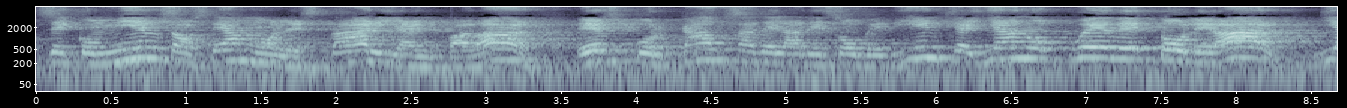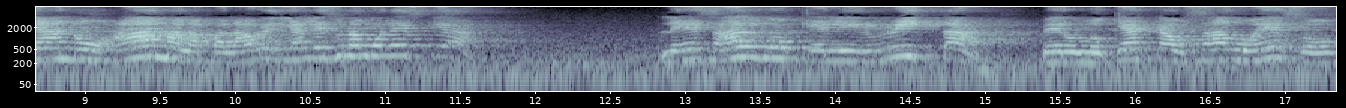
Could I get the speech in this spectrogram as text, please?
se comienza usted a molestar y a enfadar, es por causa de la desobediencia. Ya no puede tolerar, ya no ama la palabra, ya le es una molestia. Le es algo que le irrita, pero lo que ha causado eso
